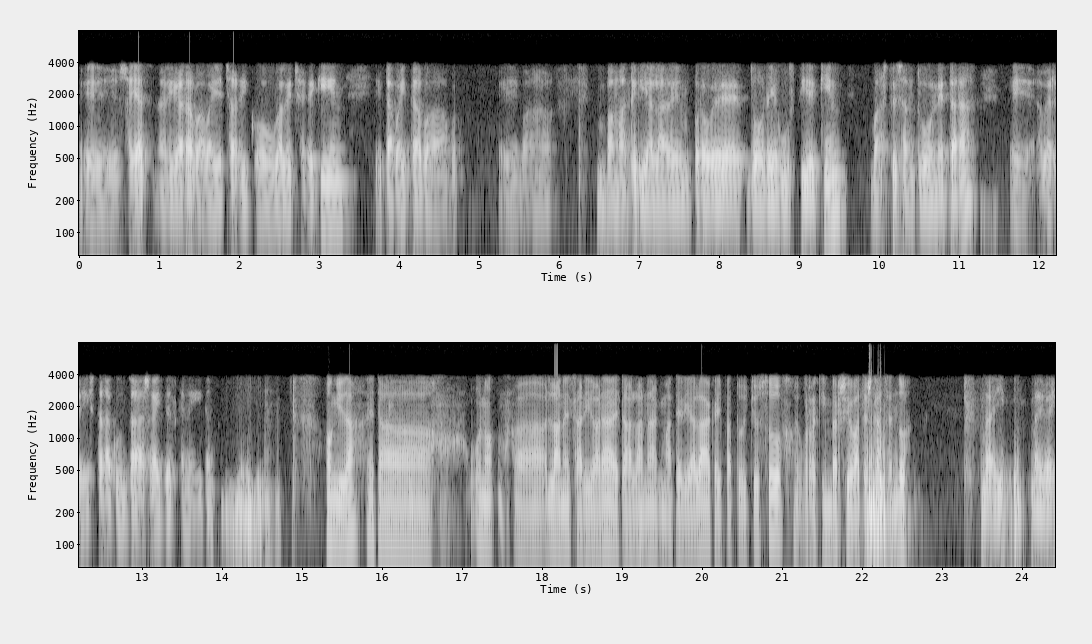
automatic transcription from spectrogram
e, saiatzen ari gara, ba, bai etxarriko udaletxarekin, eta baita, ba, bueno, e, ba, ba materialaren proveedore guztiekin, ba, aste santu honetara, e, aberri instalakuntza az gaitezken egiten. Ongi da, eta bueno, lanez ari gara eta lanak materialak aipatu dituzu, horrek inbertsio bat eskatzen du. Bai, bai, bai.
